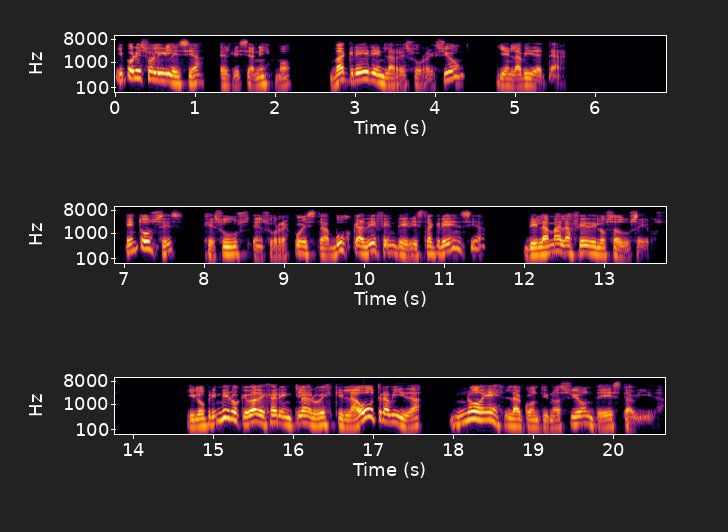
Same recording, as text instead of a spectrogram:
Y por eso la Iglesia, el cristianismo, va a creer en la resurrección y en la vida eterna. Entonces, Jesús, en su respuesta, busca defender esta creencia de la mala fe de los saduceos. Y lo primero que va a dejar en claro es que la otra vida no es la continuación de esta vida.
